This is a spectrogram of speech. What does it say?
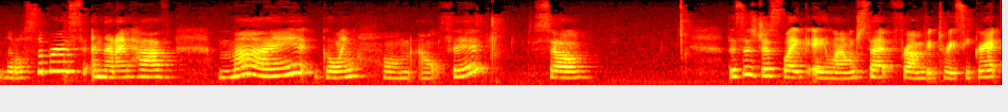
little slippers. And then I have my going home outfit. So this is just like a lounge set from Victoria's Secret.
